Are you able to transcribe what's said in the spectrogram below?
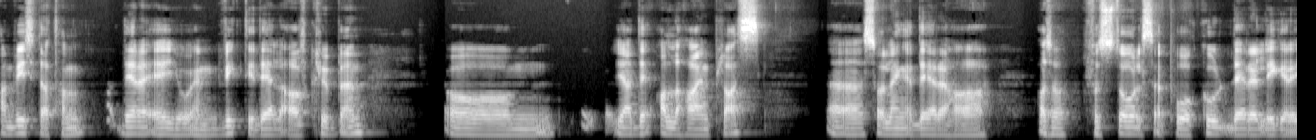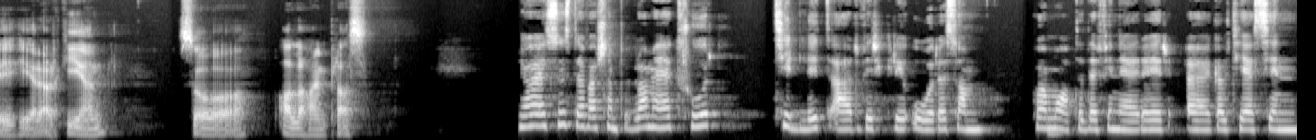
han viser at han, dere er jo en viktig del av klubben. Og ja, det, alle har en plass, uh, så lenge dere har altså, forståelse på hvor dere ligger i hierarkien. Så alle har en plass. Ja, jeg syns det var kjempebra, men jeg tror tillit er virkelig ordet som på en måte definerer uh, Galtier sin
